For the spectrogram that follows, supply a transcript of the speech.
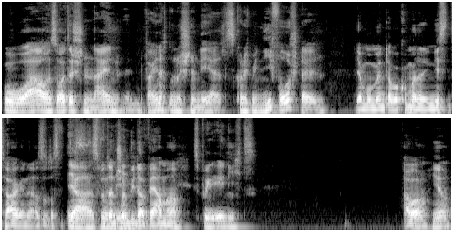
Oh wow, sollte schneien. Weihnachten ohne Schnee, das konnte ich mir nie vorstellen. Ja, Moment, aber guck mal dann die nächsten Tage, ne? Also das, das, Ja, das es wird dann schon eh- wieder wärmer. Das bringt eh nichts. Aber hier,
